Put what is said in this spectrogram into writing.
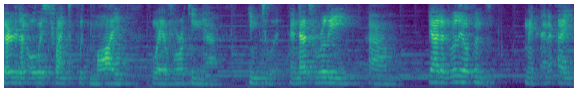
rather than always trying to put my way of working uh, into it. And that's really, um, yeah, that really opened. I mean, and I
